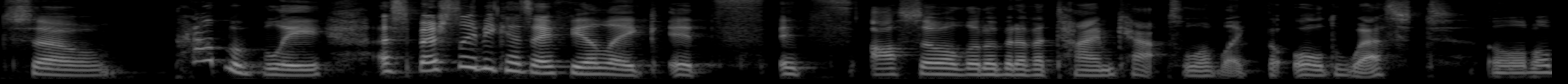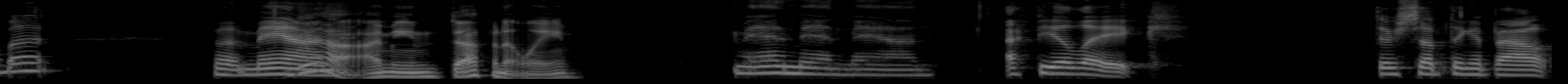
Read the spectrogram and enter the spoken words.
So, probably, especially because I feel like it's it's also a little bit of a time capsule of like the old west a little bit. But man, Yeah, I mean, definitely. man, man, man. I feel like there's something about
